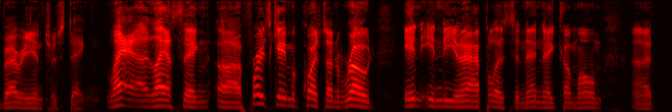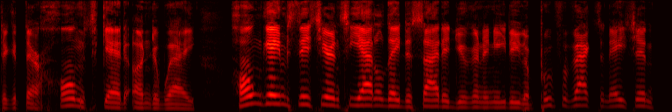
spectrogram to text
Very interesting. Uh, last thing, uh, first game, of course, on the road in Indianapolis, and then they come home uh, to get their home sked underway. Home games this year in Seattle, they decided you're going to need either proof of vaccination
